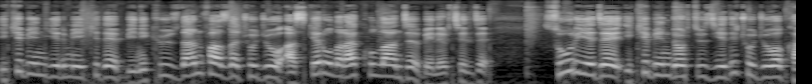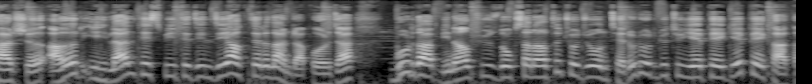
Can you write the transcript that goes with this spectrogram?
2022'de 1200'den fazla çocuğu asker olarak kullandığı belirtildi. Suriye'de 2407 çocuğa karşı ağır ihlal tespit edildiği aktarılan raporda burada 1696 çocuğun terör örgütü YPG PKK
